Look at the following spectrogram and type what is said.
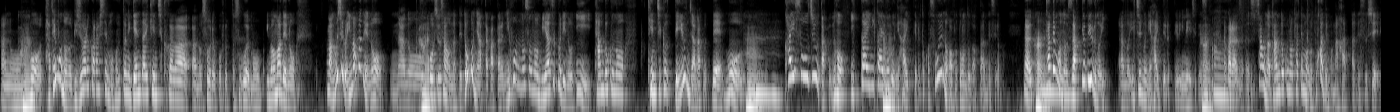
あのはい。もう建物のビジュアルからしても本当に現代建築家があの総力を振るったすごいもう今までのまあ、むしろ今までのあの、はい。公衆サウナってどこにあったかったら日本のその宮造りのいい単独の建築っていうんじゃなくてもう階層住宅の1階2階部分に入ってるとか、そういうのがほとんどだったんですよ。だから、はい建物雑居ビルのいあの一部に入ってるっていうイメージです。はいうんだからサウナ単独の建物とかでもなかったですし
